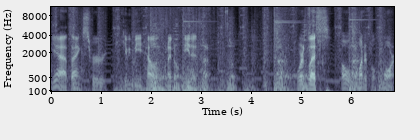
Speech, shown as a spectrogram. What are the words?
Yeah, thanks for giving me health when I don't need it. Worthless. Oh, wonderful. More.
